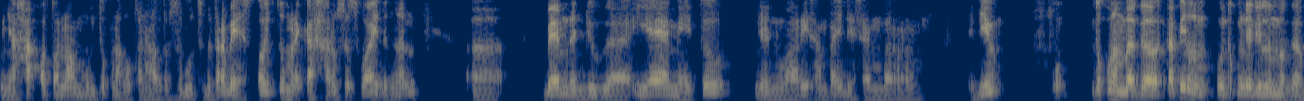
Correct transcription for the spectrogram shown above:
punya hak otonom untuk melakukan hal tersebut. Sementara BSO itu mereka harus sesuai dengan uh, BEM dan juga IEM yaitu Januari sampai Desember. Jadi untuk lembaga tapi lem, untuk menjadi lembaga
